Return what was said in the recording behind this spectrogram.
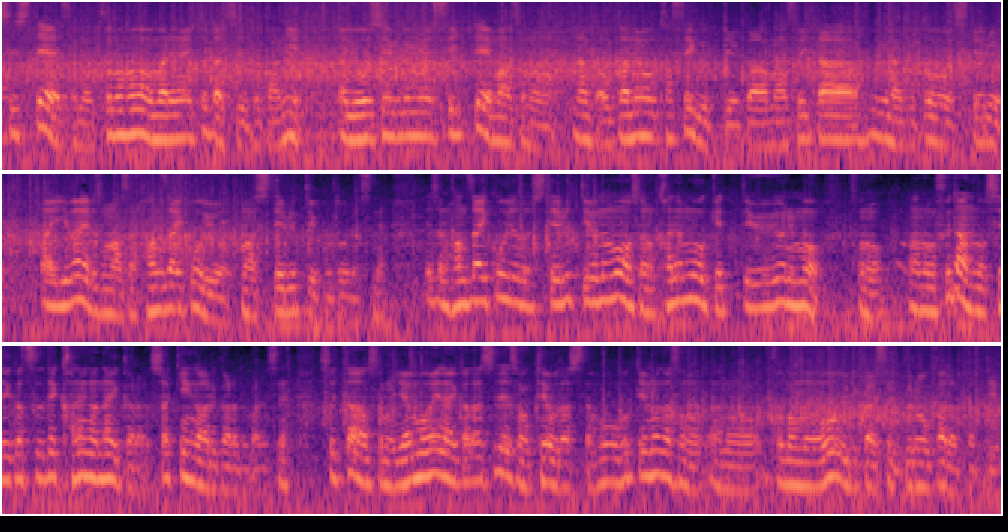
ししてその子供が生まれない人たちとかに、まあ、養子縁組をしていって、まあ、そのなんかお金を稼ぐっていうか、まあ、そういった風なことをしてる、まあ、いわゆるそのその犯罪行為を、まあ、してるっていうことですね。でその犯罪行為をしてるっていうのもその金儲けっていうよりもそのあの普段の生活で金がないから借金があるからとかですね。そういったそのやむを得ない形でその手を出した方法っていうのがそのあの子供を売り買いするブローカーだったっていう、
